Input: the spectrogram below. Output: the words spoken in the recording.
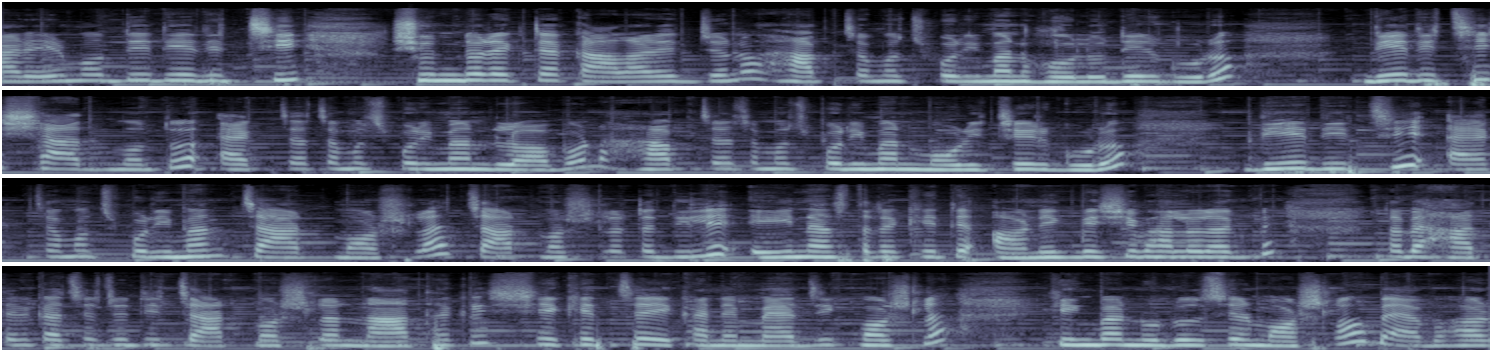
আর এর মধ্যে দিয়ে দিচ্ছি সুন্দর একটা কালারের জন্য হাফ চামচ পরিমাণ হলুদের গুঁড়ো। দিয়ে দিচ্ছি স্বাদ মতো এক চা চামচ পরিমাণ লবণ, হাফ চা চামচ পরিমাণ মরিচের গুঁড়ো। দিয়ে দিচ্ছি এক চামচ পরিমাণ চাট মশলা। চাট মশলাটা দিলে এই নাস্তাটা খেতে অনেক বেশি ভালো লাগবে। তবে হাতের কাছে যদি চাট মশলা না থাকে, সেক্ষেত্রে এখানে ম্যাজিক মশলা কিংবা নুডলসের মশলাও ব্যবহার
